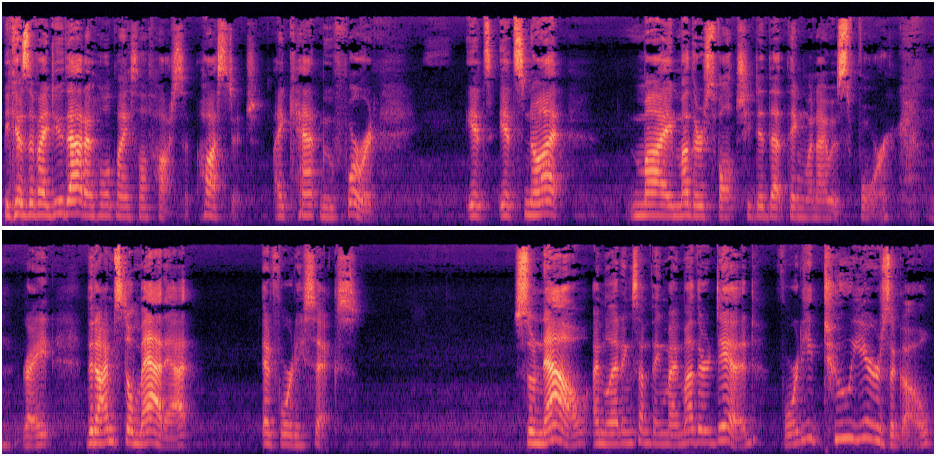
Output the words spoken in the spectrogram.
Because if I do that, I hold myself hostage. I can't move forward. It's it's not my mother's fault. She did that thing when I was four, right? That I'm still mad at at 46. So now I'm letting something my mother did 42 years ago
